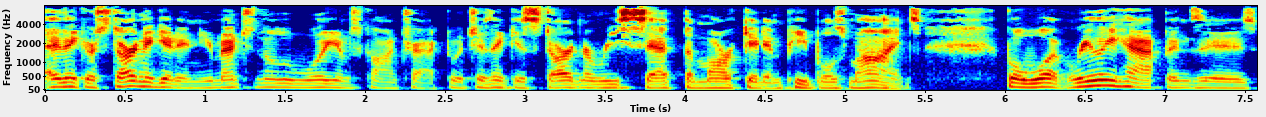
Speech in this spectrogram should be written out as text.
I think are starting to get in. You mentioned the Lou Williams contract, which I think is starting to reset the market in people's minds. But what really happens is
